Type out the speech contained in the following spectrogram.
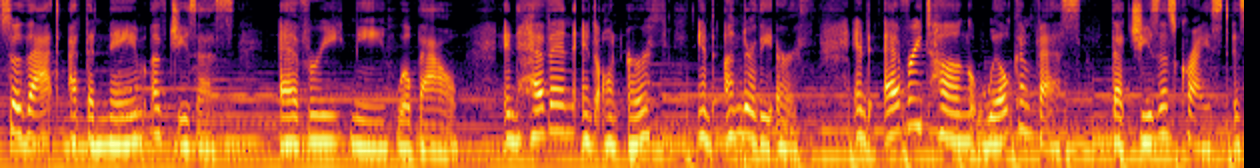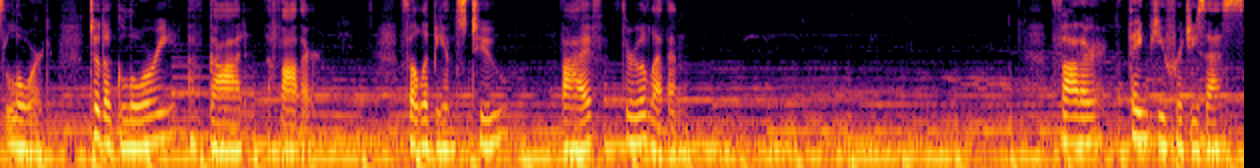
so that at the name of Jesus, every knee will bow in heaven and on earth and under the earth, and every tongue will confess that Jesus Christ is Lord to the glory of God the Father. Philippians 2 5 through 11. Father, thank you for Jesus.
